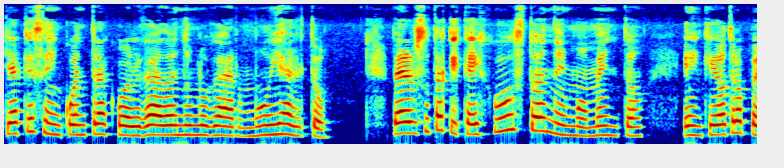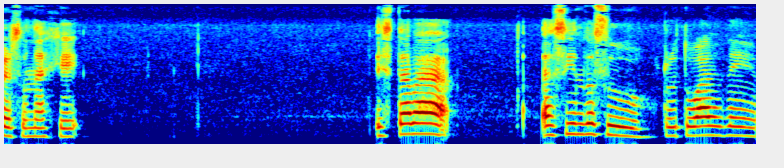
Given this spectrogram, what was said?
ya que se encuentra colgado en un lugar muy alto. Pero resulta que cae justo en el momento en que otro personaje estaba haciendo su ritual de...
